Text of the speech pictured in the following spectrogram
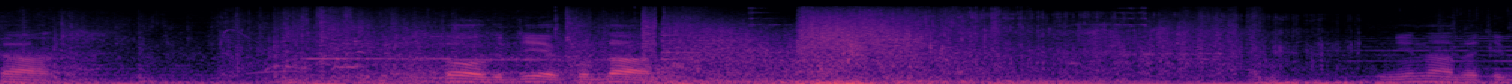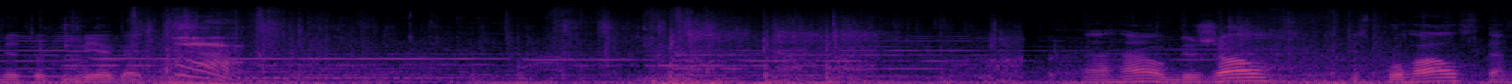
Так. Кто, где, куда? Не надо тебе тут бегать. Ага, убежал, испугался.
